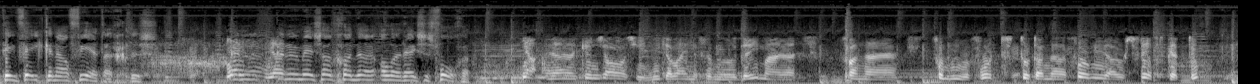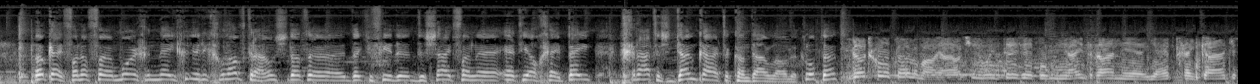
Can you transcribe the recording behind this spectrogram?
TV kanaal 40. Dus kunnen, kunnen mensen ook gewoon eh, alle races volgen? Ja, eh, kunnen ze alles zien. Niet alleen de Formule 3, maar eh, van eh, Formule Ford tot aan uh, Formule Cup toe. Oké, vanaf eh, morgen 9 uur. Ik geloof trouwens dat, eh, dat je via de, de site van eh, RTL GP gratis duinkaarten kan downloaden. Klopt dat? Dat klopt helemaal, ja. Als je nog interesse hebt om hierheen te gaan, je, je hebt geen kaartje,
